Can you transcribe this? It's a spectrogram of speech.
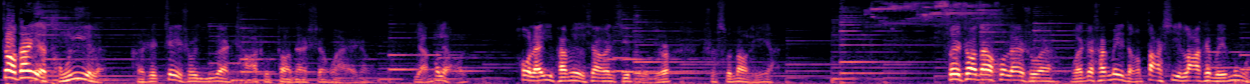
赵丹也同意了。可是这时候医院查出赵丹身患癌症，演不了了。后来一盘没有下完的棋，主角是孙道临演的。所以赵丹后来说呀：“我这还没等大戏拉开帷幕呢，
